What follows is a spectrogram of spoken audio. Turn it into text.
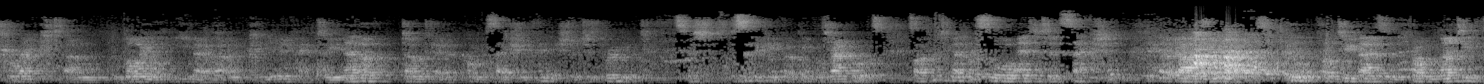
correct and loyal emailer and communicator. You never don't get a conversation finished, which is brilliant, specifically for people's records. So I put together a small edited section of emails from 2000, from 19th of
